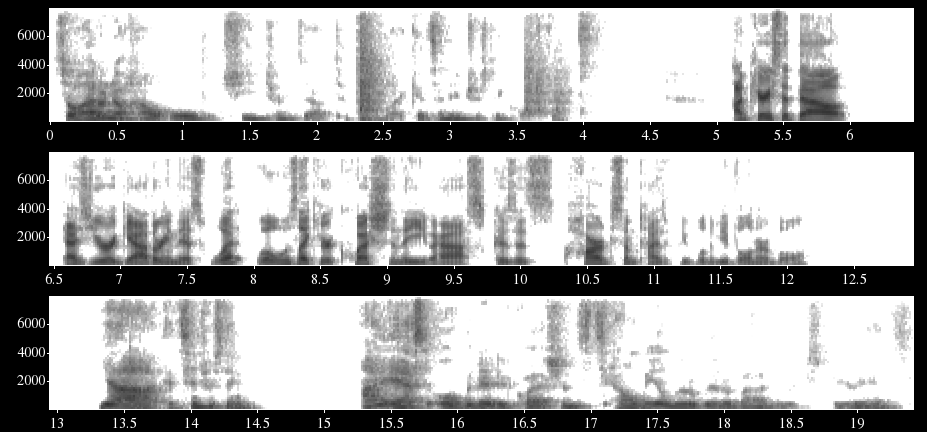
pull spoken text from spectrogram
So I don't know how old she turns out to be, Mike. It's an interesting question. I'm curious about as you were gathering this, what what was like your question that you asked? Because it's hard sometimes for people to be vulnerable. Yeah, it's interesting. I asked open-ended questions. Tell me a little bit about your experience.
